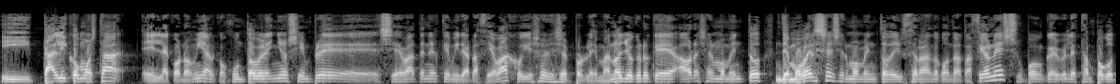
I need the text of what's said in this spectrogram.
y tal y como está en la economía el conjunto beleño siempre se va a tener que mirar hacia abajo y eso es el problema, ¿no? Yo creo que ahora es el momento de moverse, es el momento de ir cerrando contrataciones, supongo que el Vélez tampoco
